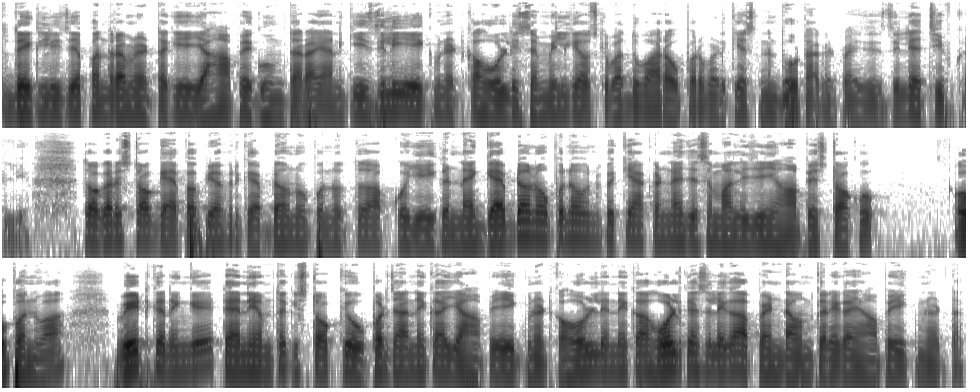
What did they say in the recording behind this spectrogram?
तो देख लीजिए पंद्रह मिनट तक ये यहाँ पे घूमता रहा, यानी कि इजिली एक मिनट का होल्ड इसे मिल गया, उसके बाद दोबारा ऊपर बढ़ के इसने दो टारगेट प्राइस इजिली अचीव कर लिया। तो अगर स्टॉक गैप अप या फिर गैप डाउन ओपन हो तो आपको यही करना है। गैप डाउन ओपन होने पर क्या करना है? जैसे मान लीजिए यहाँ पे स्टॉक ओपन हुआ। वेट करेंगे, टेन एम तक स्टॉक के ऊपर जाने का, यहाँ पे एक मिनट का होल्ड लेने का। होल्ड कैसे लेगा? अप एंड डाउन करेगा यहाँ पे एक मिनट तक।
